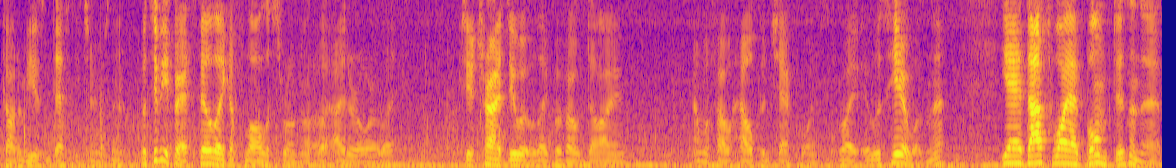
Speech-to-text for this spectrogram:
God, I'm using Destiny terms now. But to be fair, it's still like a flawless run, uh, either or, like. You try to do it, like, without dying. And without help and checkpoints. Right, it was here, wasn't it? Yeah, that's why I bumped, isn't it?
